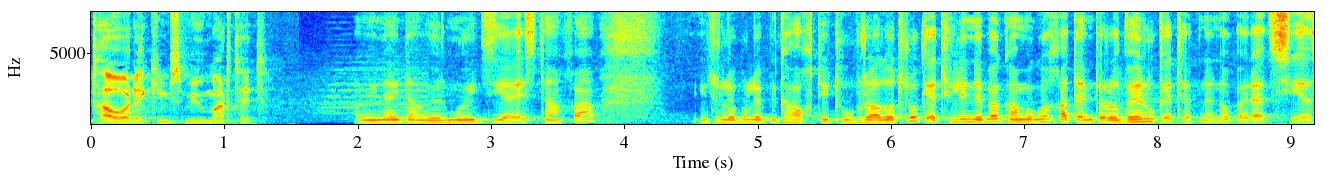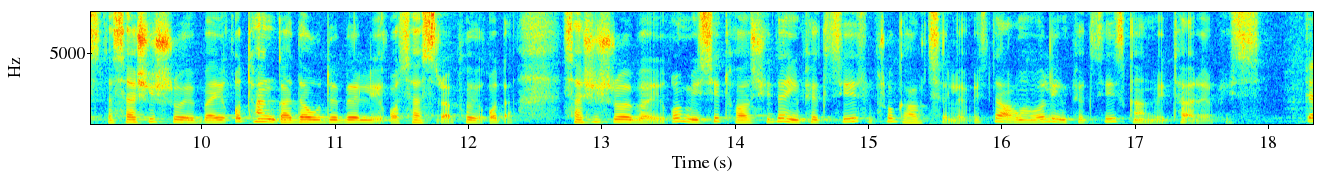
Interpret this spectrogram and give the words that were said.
მთავარ ექიმს მივმართეთ. ვინაიდან ვერ მოიძია ეს თანხა, იძულებულები გავხდით უბრალოდ რომ კეთილინება გამოგვეხატა, იმიტომ რომ ვერ უკეთებდნენ ოპერაციას და საშიშროება იყო, თან გადაუდებელი იყო, სასწრაფო იყო და საშიშროება იყო მისი თვალში და ინფექციის უფრო გავრცელების და აღმავალი ინფექციის განვითარების. და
